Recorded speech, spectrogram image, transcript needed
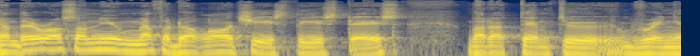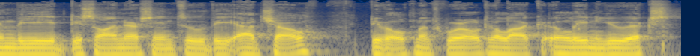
And there are some new methodologies these days that attempt to bring in the designers into the agile development world, like Lean UX,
